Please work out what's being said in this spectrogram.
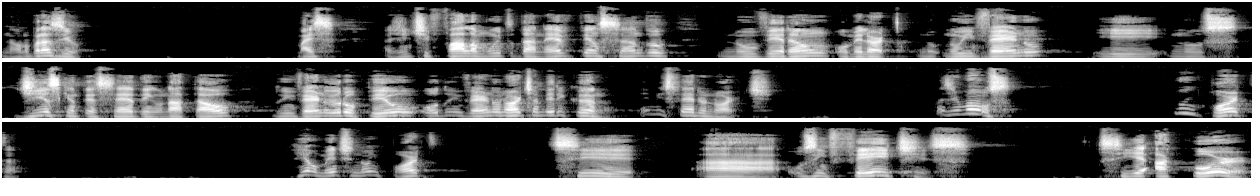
Não no Brasil. Mas a gente fala muito da neve pensando no verão, ou melhor, no, no inverno e nos dias que antecedem o Natal do inverno europeu ou do inverno norte-americano, hemisfério norte. Mas irmãos, não importa. Realmente não importa se ah, os enfeites, se a cor,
